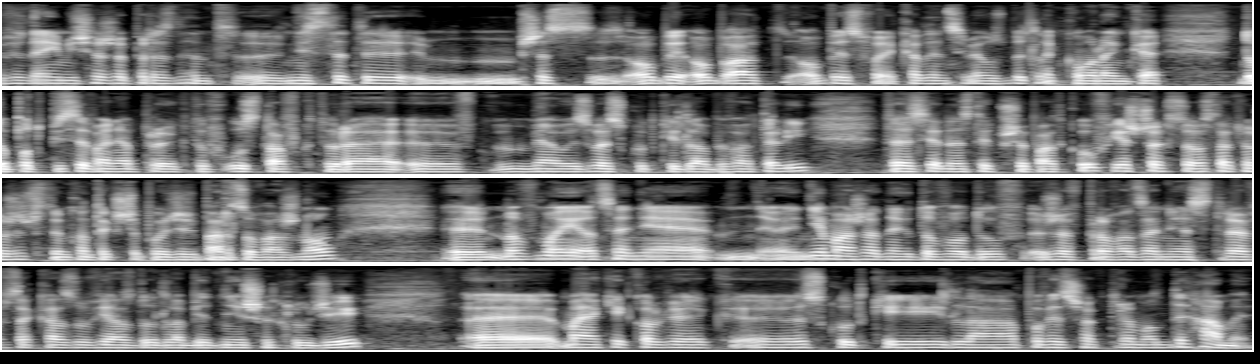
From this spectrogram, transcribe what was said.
wydaje mi się, że prezydent niestety przez obie, oba, obie swoje kadencje miał zbyt lekką rękę do podpisywania projektów ustaw, które miały złe skutki dla obywateli. To jest jeden z tych przypadków. Jeszcze chcę ostatnią rzecz w tym kontekście powiedzieć, bardzo ważną. Y, No w mojej ocenie y, nie ma żadnych dowodów, że wprowadzenie stref zakazu wjazdu dla biedniejszych ludzi e, ma jakiekolwiek skutki dla powietrza, którym oddychamy.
